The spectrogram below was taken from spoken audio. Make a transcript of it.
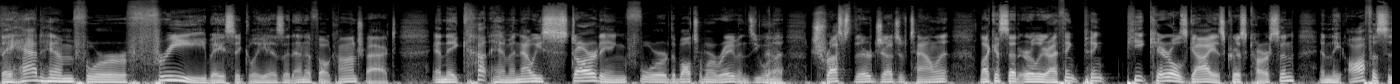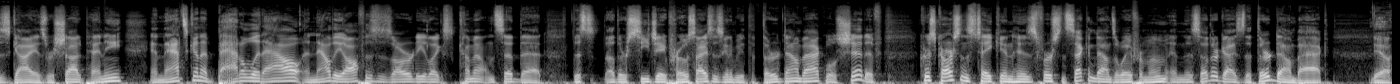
They had him for free, basically, as an NFL contract, and they cut him, and now he's starting for the Baltimore Ravens. You want to trust their judge of talent? Like I said earlier, I think Pink. Pete Carroll's guy is Chris Carson, and the Office's guy is Rashaad Penny, and that's going to battle it out. And now the Office has already like come out and said that this other CJ Prosise is going to be the third down back. Well, shit, if Chris Carson's taken his first and second downs away from him, and this other guy's the third down back, Yeah.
